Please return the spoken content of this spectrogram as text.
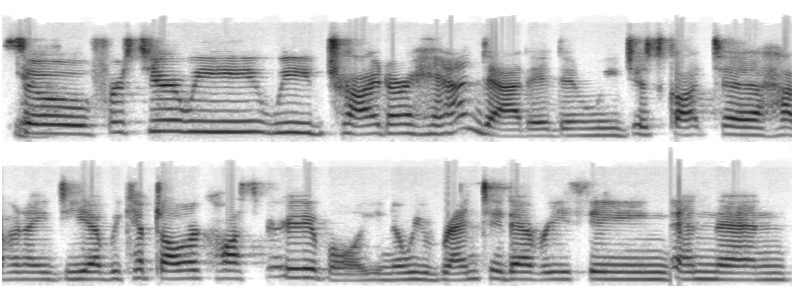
so yeah. first year we we tried our hand at it and we just got to have an idea. We kept all our costs variable. You know, we rented everything and then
